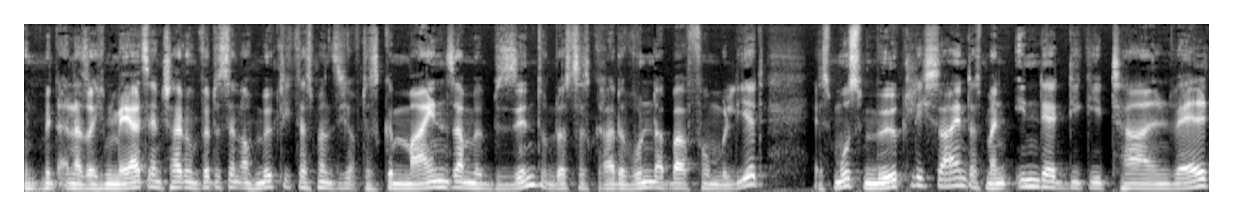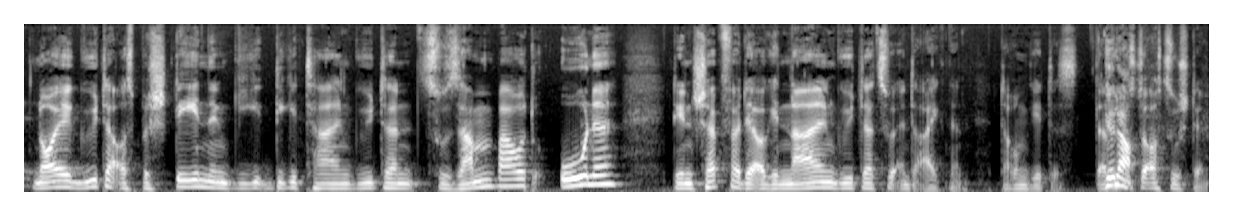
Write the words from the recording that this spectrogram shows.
Und mit einer solchen Mehrheitsentscheidung wird es dann auch möglich, dass man sich auf das Gemeinsame besinnt. Und du hast das gerade wunderbar formuliert. Es muss möglich sein, dass man in der digitalen Welt neue Güter aus bestehenden digitalen Gütern zusammenbaut, ohne den Schöpfer der originalen Güter zu enteignen. Darum geht es. Da genau. würdest du auch zustimmen.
